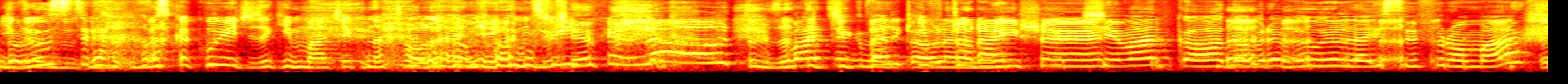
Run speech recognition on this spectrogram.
I do wy- lustra. Wyskakuje ci taki Maciek na czole nie? i mówi Maciek. hello, to za te Maciek na ciperki czole wczorajsze. Siemanko, dobre były lejsy fromaż.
